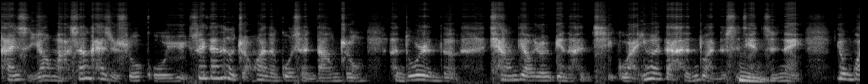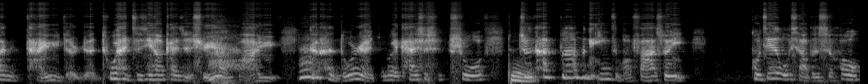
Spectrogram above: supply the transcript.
开始要马上开始说国语，所以在那个转换的过程当中，很多人的腔调就会变得很奇怪，因为在很短的时间之内，嗯、用惯台语的人突然之间要开始学用华语，跟很多人就会开始说，就是他不知道那个音怎么发，所以。”我记得我小的时候，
